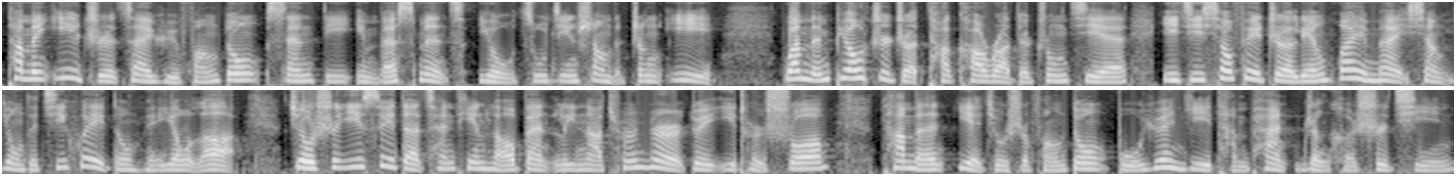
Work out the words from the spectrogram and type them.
他们一直在与房东 3D Investments 有租金上的争议。关门标志着 Takara 的终结，以及消费者连外卖享用的机会都没有了。九十一岁的餐厅老板 Lina Turner 对 Eater 说：“他们也就是房东，不愿意谈判任何事情。”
